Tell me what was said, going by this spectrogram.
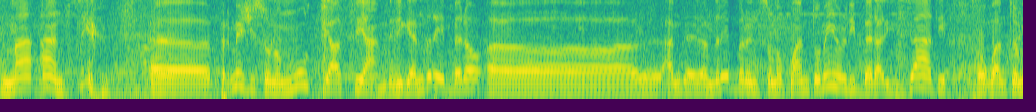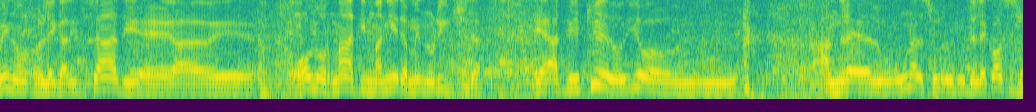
ma anzi eh, per me ci sono molti altri ambiti che andrebbero, eh, andrebbero insomma, quantomeno liberalizzati o quantomeno legalizzati eh, o normati in maniera meno rigida. E addirittura io io andrei, una delle cose su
